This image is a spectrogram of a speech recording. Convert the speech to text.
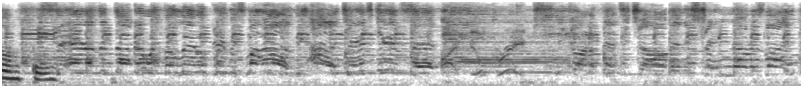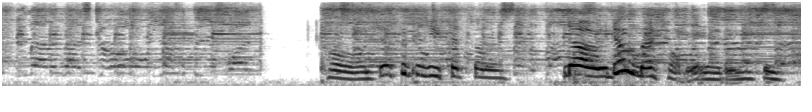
Oh god. On, just because he said something. No, don't mess up the wedding, please.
